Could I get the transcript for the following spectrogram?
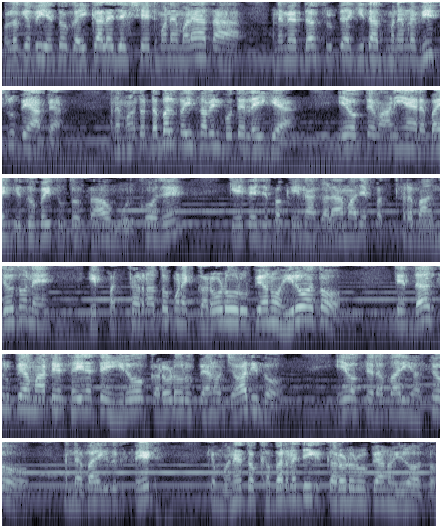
બોલો કે ભાઈ, એ તો ગઈકાલે જે શેઠ મને મળ્યા હતા અને મેં દસ રૂપિયા કીધા મને એમને વીસ રૂપિયા આપ્યા. અને મને તો ડબલ પૈસા આપીને પોતે લઈ ગયા. એ વખતે વાણિયાએ રબાઈ કીધું, ભાઈ, તું તો સાવ મૂર્ખો છે કે તે જે બકરીના ગળામાં જે પથ્થર બાંધ્યો હતો ને, એ પથ્થર નતો પણ એક કરોડો રૂપિયાનો હીરો હતો. તે દસ રૂપિયા માટે થઈને તે હીરો કરોડો રૂપિયાનો જવા દીધો. એ વખતે રબારી હસ્યો અને રબારી કીધું કે શેઠ, કે મને તો ખબર નથી કે કરોડો રૂપિયાનો હીરો હતો.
